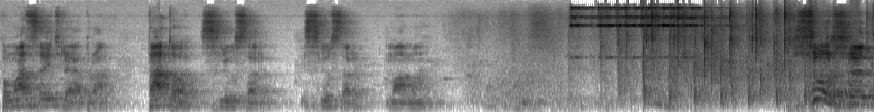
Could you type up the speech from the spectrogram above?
помацають ребра. Тато слюсар і слюсар мама. Що ж,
